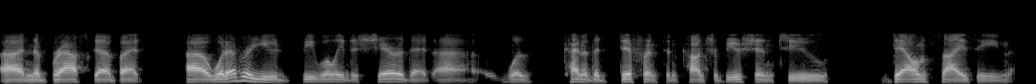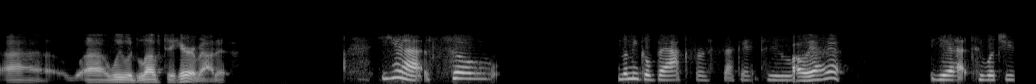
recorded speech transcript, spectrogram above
uh Nebraska, but uh whatever you'd be willing to share that uh was kind of the difference in contribution to downsizing, uh, uh we would love to hear about it. Yeah. So let me go back for a second to Oh yeah, yeah. yeah to what you.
